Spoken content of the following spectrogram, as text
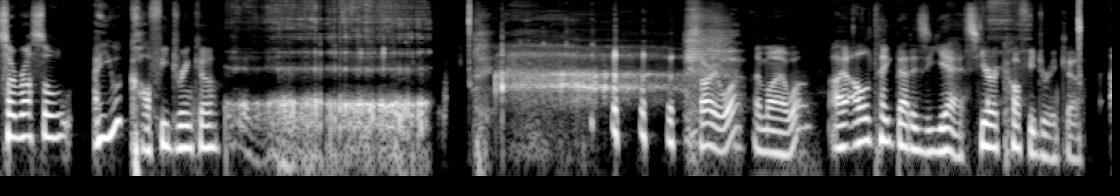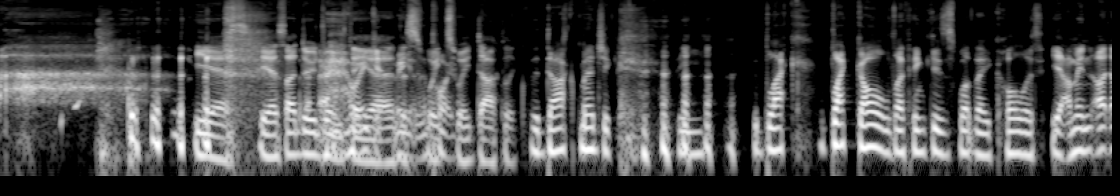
So, Russell, are you a coffee drinker? Sorry, what? Am I a what? I, I'll take that as yes. You're a coffee drinker. Yes, yes, I do drink the, get- uh, the get the sweet, sweet dark liquid. The dark magic, the, the black black gold, I think, is what they call it. Yeah, I mean, I,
